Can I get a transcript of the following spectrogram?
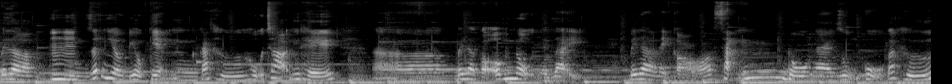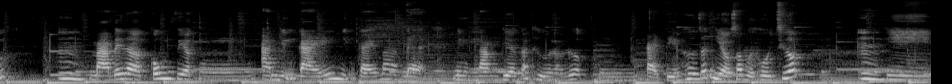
bây giờ ừ. mình rất nhiều điều kiện các thứ hỗ trợ như thế uh, bây giờ có ông nội để dạy bây giờ lại có sẵn đồ nghề dụng cụ các thứ ừ. mà bây giờ công việc à những cái những cái mà để mình làm việc các thứ nó được ừ, cải tiến hơn rất nhiều so với hồi trước ừ. thì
